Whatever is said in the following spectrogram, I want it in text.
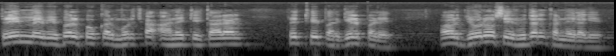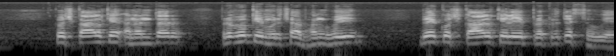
प्रेम में विफल होकर मूर्छा आने के कारण पृथ्वी पर गिर पड़े और जोरों से रुदन करने लगे। कुछ काल के अनंतर प्रभु की मूर्छा भंग हुई। वे कुछ काल के लिए प्रकृतिस्थ हुए,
